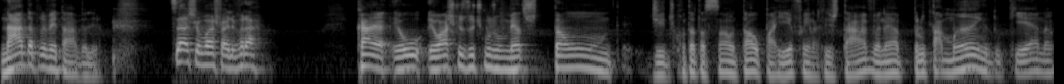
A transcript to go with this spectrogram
Nada aproveitável ali. Você acha que o Vasco vai livrar? Cara, eu, eu acho que os últimos movimentos estão de, de contratação e tal. O Paier foi inacreditável, né? Pelo tamanho do que é, né?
